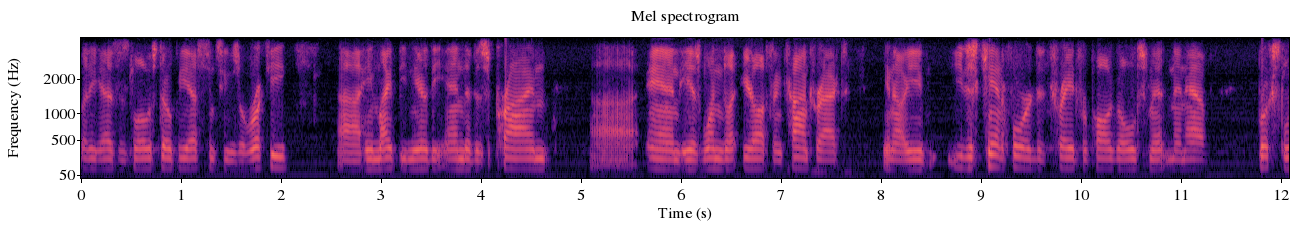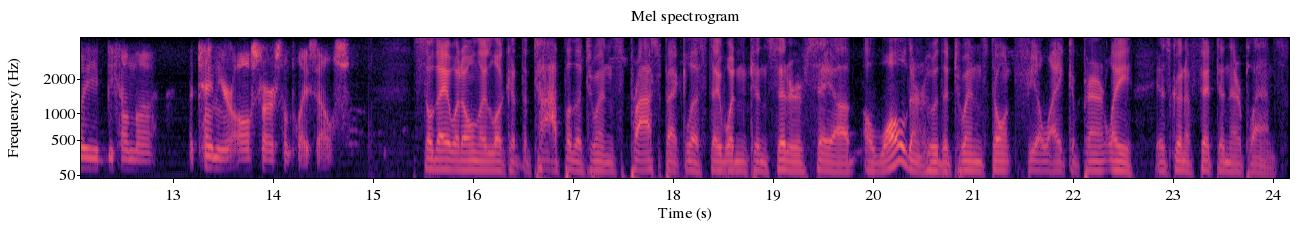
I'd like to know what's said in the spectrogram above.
but he has his lowest OPS since he was a rookie. Uh, he might be near the end of his prime, uh, and he has one year left in contract. you know, you you just can't afford to trade for Paul Goldschmidt and then have Brooks Lee become a, a 10-year All-Star someplace else. So they would only look at the top of the Twins prospect list. They wouldn't consider, say, a, a Wallner, who the Twins don't feel like apparently is going to fit in their plans.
